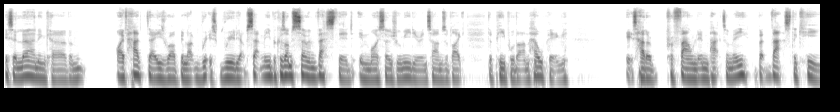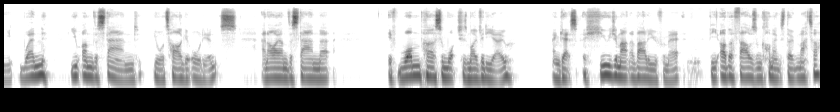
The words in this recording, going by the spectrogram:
it's a learning curve and I've had days where I've been like it's really upset me because I'm so invested in my social media in terms of like the people that I'm helping. It's had a profound impact on me, but that's the key. When you understand your target audience and I understand that if one person watches my video and gets a huge amount of value from it, the other thousand comments don't matter.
